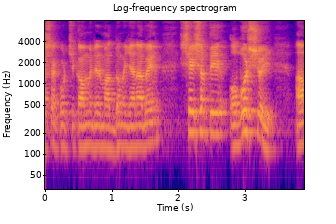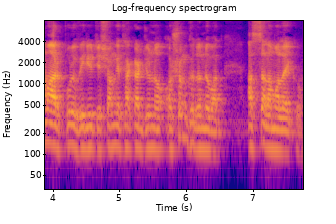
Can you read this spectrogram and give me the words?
আশা করছে কমেন্টের মাধ্যমে জানাবেন। সেই সাথে অবশ্যই আমার পুরো ভিডিওটির সঙ্গে থাকার জন্য অসংখ্য ধন্যবাদ। আসসালামু আলাইকুম।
